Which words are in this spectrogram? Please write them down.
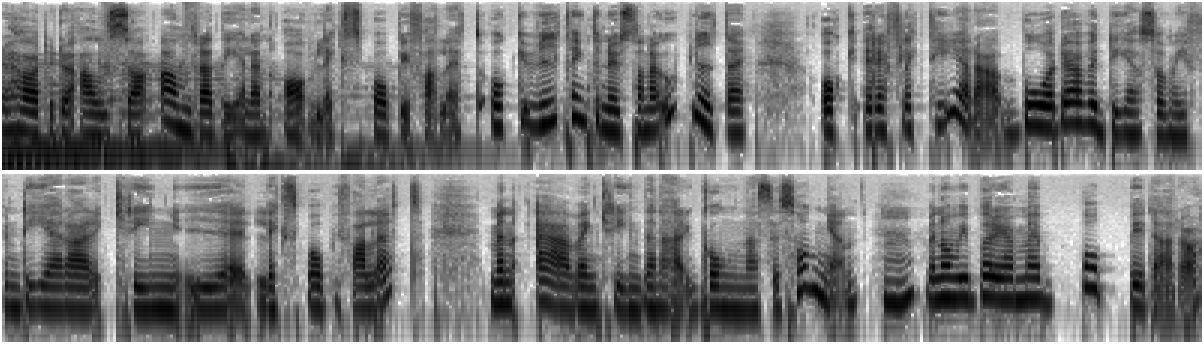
Där hörde du alltså andra delen av Lex Bobby-fallet och vi tänkte nu stanna upp lite och reflektera både över det som vi funderar kring i Lex Bobby-fallet men även kring den här gångna säsongen. Men om vi börjar med Bobby där då.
